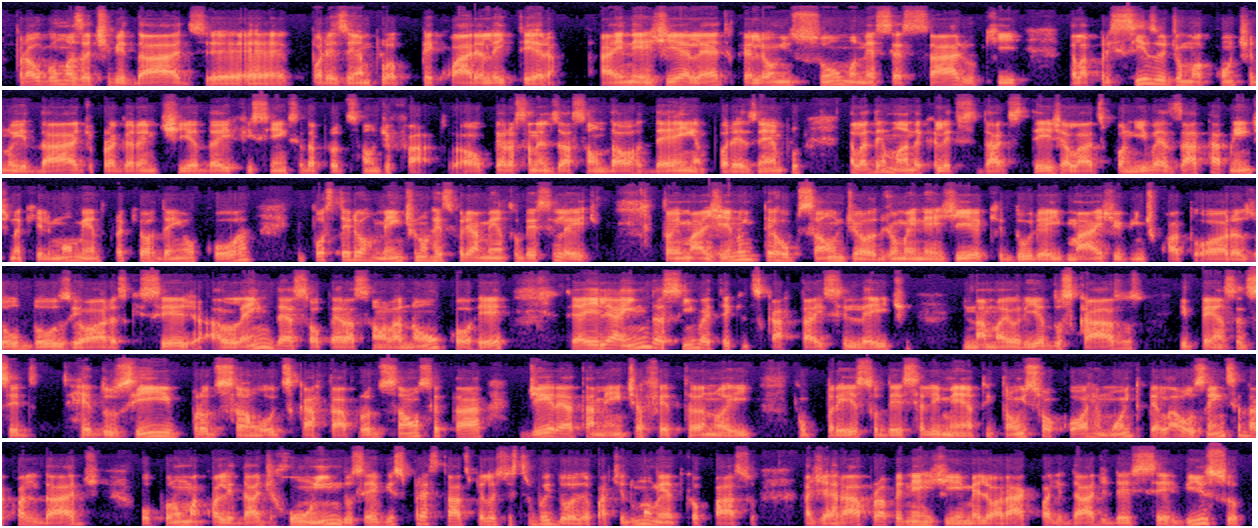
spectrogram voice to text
Para algumas atividades, é, por exemplo, a pecuária leiteira, a energia elétrica é um insumo necessário que ela precisa de uma continuidade para garantia da eficiência da produção de fato. A operacionalização da ordenha, por exemplo, ela demanda que a eletricidade esteja lá disponível exatamente naquele momento para que a ordenha ocorra e posteriormente no resfriamento desse leite. Então imagina uma interrupção de, de uma energia que dure aí mais de 24 horas ou 12 horas que seja, além dessa operação ela não ocorrer, ele ainda assim vai ter que descartar esse leite e na maioria dos casos e pensa, de você reduzir produção ou descartar a produção, você está diretamente afetando aí o preço desse alimento. Então, isso ocorre muito pela ausência da qualidade ou por uma qualidade ruim dos serviços prestados pelos distribuidores. A partir do momento que eu passo a gerar a própria energia e melhorar a qualidade desse serviço,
